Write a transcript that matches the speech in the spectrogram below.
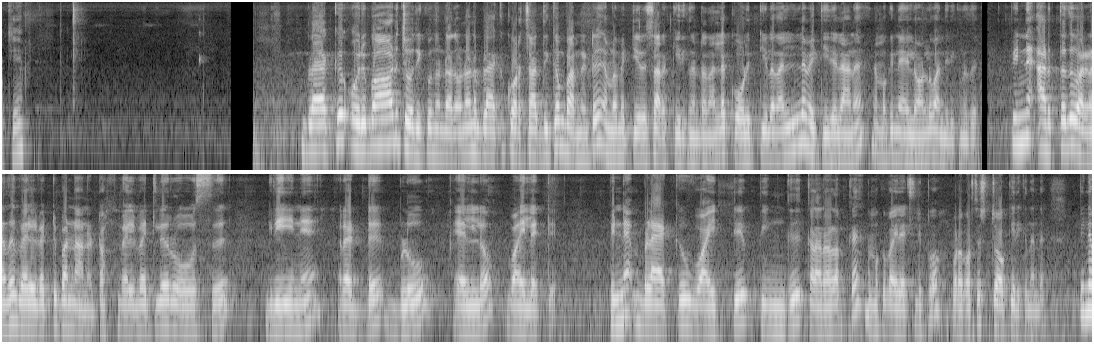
ഓക്കെ? ബ്ലാക്ക് ഒരുപാട് ചോദിക്കുന്നുണ്ട്. അതുകൊണ്ടാണ് ബ്ലാക്ക് കുറച്ചധികം പറഞ്ഞിട്ട് നമ്മൾ മെറ്റീരിയൽസ് ഇറക്കിയിരിക്കുന്നുണ്ട് നല്ല ക്വാളിറ്റിയുള്ള നല്ല മെറ്റീരിയലാണ് നമുക്ക് നൈലോണിൽ വന്നിരിക്കുന്നത്. പിന്നെ അടുത്തത് പറയണത് വെൽവെറ്റ് ബണ്ണാണ് കേട്ടോ വെൽവെറ്റിൽ rose green red blue yellow violet പിന്നെ ബ്ലാക്ക് വൈറ്റ് പിങ്ക് കളറുകളൊക്കെ നമുക്ക് വയലറ്റിൽ ഇപ്പോൾ ഇവിടെ കുറച്ച് സ്റ്റോക്ക് ഇരിക്കുന്നുണ്ട്. പിന്നെ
